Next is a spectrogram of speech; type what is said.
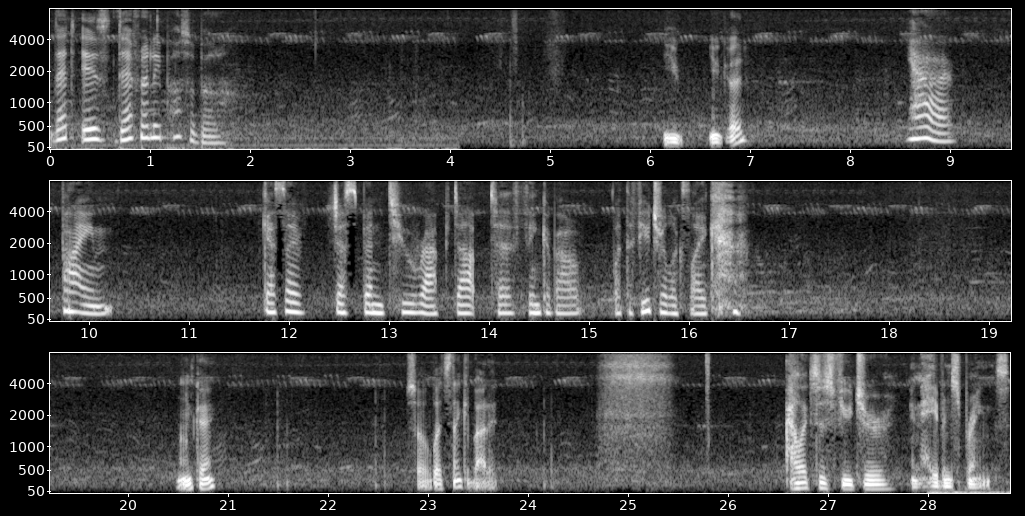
That is definitely possible. You you good? Yeah, fine. Guess I've just been too wrapped up to think about what the future looks like. okay. So let's think about it. Alex's future in Haven Springs.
